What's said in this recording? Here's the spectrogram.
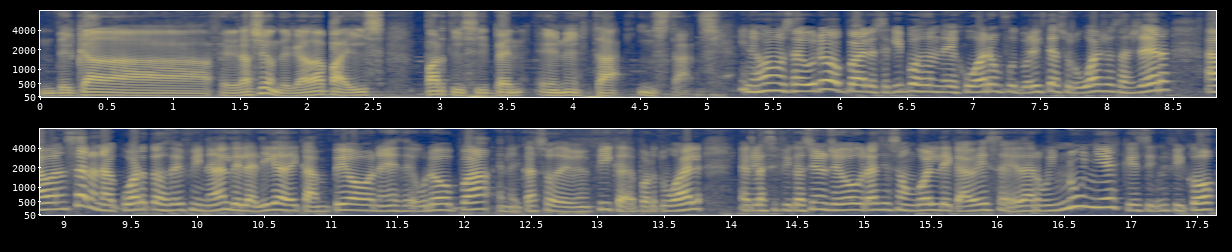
de cada federación, de cada país, participen en esta instancia. Y nos vamos a Europa. Los equipos donde jugaron futbolistas uruguayos ayer avanzaron a cuartos de final de la Liga de Campeones de Europa. En el caso de Benfica de Portugal, la clasificación llegó gracias a un gol de cabeza de Darwin Núñez, que significó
